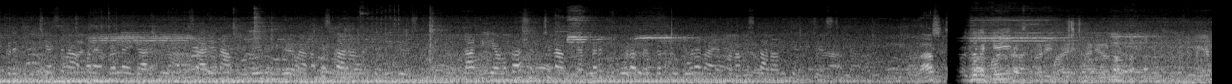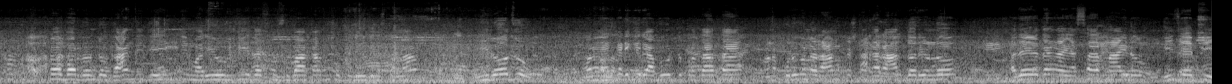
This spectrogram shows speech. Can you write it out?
ఇక్కడికి చేసిన మన ఎమ్మెల్యే గారికి ఒకసారి నా హృదయపూర్వక నమస్కారాలు తెలియజేస్తూ నాకు ఈ అవకాశం ఇచ్చిన మీ అందరికీ కూడా పెద్దలకు కూడా నా యొక్క నమస్కారాలు తెలియజేస్తున్నాను రాష్ట్ర ప్రజలకి అక్టోబర్ రెండు గాంధీ జయంతి మరియు విజయదశమి శుభాకాంక్షలు తెలియజేస్తున్నాం. ఈరోజు మన వెంకటగిరి అభివృద్ధి ప్రదాత మన పురుగుల రామకృష్ణ గారి ఆధ్వర్యంలో అదేవిధంగా ఎస్ఆర్ నాయుడు బీజేపీ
